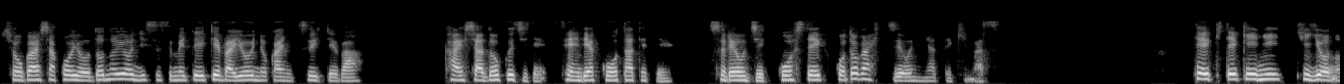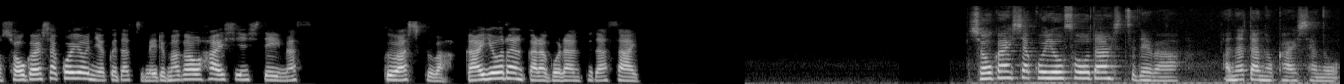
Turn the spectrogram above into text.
障害者雇用をどのように進めていけばよいのかについては、会社独自で戦略を立てて、それを実行していくことが必要になってきます。定期的に企業の障害者雇用に役立つメルマガを配信しています。詳しくは概要欄からご覧ください。障害者雇用相談室では、あなたの会社の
